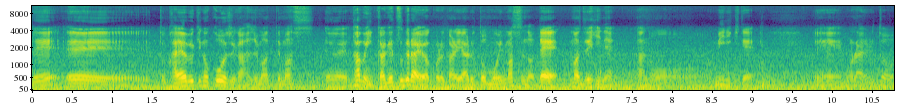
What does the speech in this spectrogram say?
で、えー、っと、かやぶきの工事が始まってます。で、多分1ヶ月ぐらいはこれからやると思いますので、まあ、ぜひね、あのー、見に来て、えー、もらえると、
